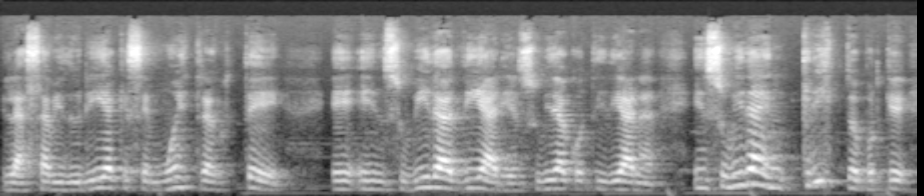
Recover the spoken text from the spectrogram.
la sabiduría que se muestra a usted eh, en su vida diaria, en su vida cotidiana, en su vida en Cristo, porque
